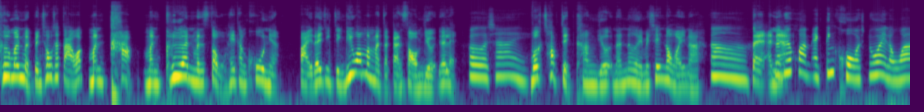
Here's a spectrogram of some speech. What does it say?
คือมันเหมือนเป็นโชคชะตาว่ามันขับมันเคลื่อนมันส่งให้ทั้งคู่เนี่ย ไปได้จริง ๆ พี่ว่ามันมาจากการซ้อมเยอะด้วยแหละ เออใช่เวิร์กช็อปเจ็ดครั้งเยอะนะเนยไม่ใช่น้อยนะเออแต่อันเนี้ยแล้วด้วยความ acting coach ด้วยแล้วว่า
